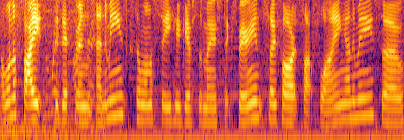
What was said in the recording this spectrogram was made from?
I want to fight the different enemies because I want to see who gives the most experience. So far it's that flying enemy, so...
